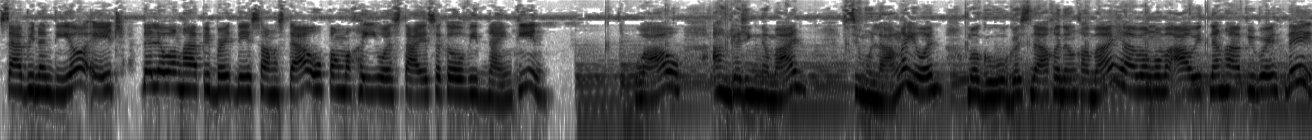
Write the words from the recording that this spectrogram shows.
Sabi ng DOH, dalawang happy birthday songs daw upang makaiwas tayo sa COVID-19. Wow! Ang galing naman! Simula ngayon, maghuhugas na ako ng kamay habang umaawit ng happy birthday.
